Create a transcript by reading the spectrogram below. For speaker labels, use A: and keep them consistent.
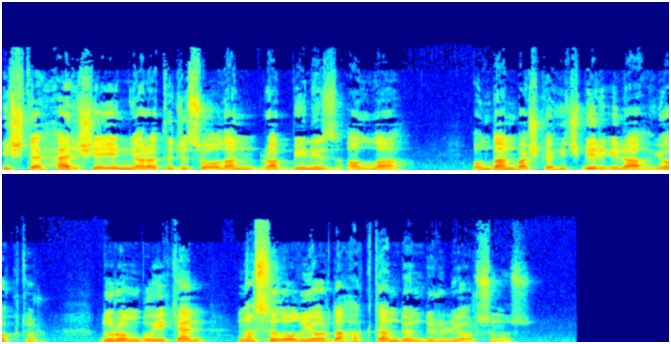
A: İşte her şeyin yaratıcısı olan Rabbiniz Allah. Ondan başka hiçbir ilah yoktur. Durum bu iken nasıl oluyor da haktan döndürülüyorsunuz?''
